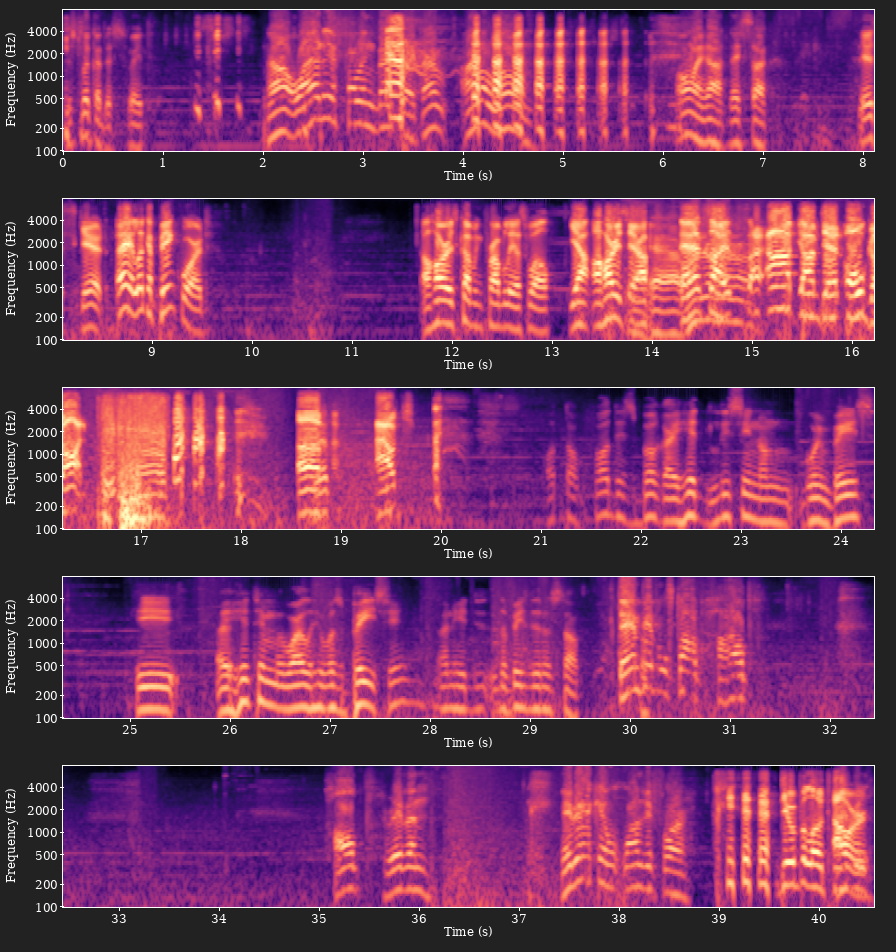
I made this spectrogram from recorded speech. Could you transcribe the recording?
Just look at this, wait. Now, why are they falling back like I'm I'm alone? Oh my god, they suck. They're scared. Hey, look at Pink Ward. Ahri's coming probably as well. Yeah, Ahri's here. Yeah, yeah, and run, run, side, run, run. ah, I'm dead. Oh god. um, Yep. ouch. What the fuck this bug? I hit Lee Sin on going base. He, I hit him while he was basing, and he did, the base didn't stop. Damn people stop! Help! Help, Riven. Maybe I can one before. Do it below tower.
